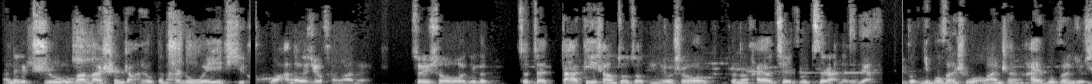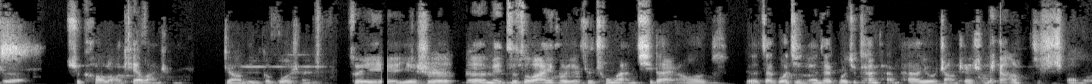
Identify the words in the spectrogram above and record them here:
啊，那个植物慢慢生长以后，跟它融为一体，哇，那个就很完美。所以说我这个这在大地上做作品，有时候可能还要借助自然的力量，不一部分是我完成，还有一部分就是去靠老天完成这样的一个过程。所以也是呃，每次做完以后也是充满期待，然后呃，再过几年再过去看看它又长成什么样了，就是这样的。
